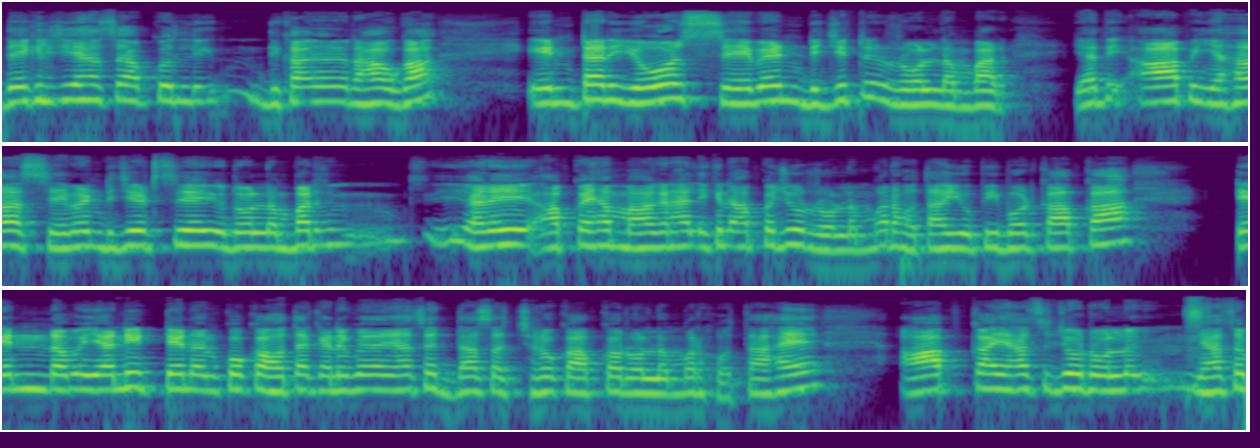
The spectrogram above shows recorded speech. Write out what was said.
देख लीजिए यहाँ से आपको दिखा रहा होगा enter your seven digit roll number यदि आप यहाँ सेवन डिजिट से रोल नंबर यानी आपका यहाँ मांग रहा है, लेकिन आपका जो रोल नंबर होता है यूपी बोर्ड का, आपका टेन नंबर यानी टेन अंकों का होता है, कहने को यहाँ से दस अक्षरों का आपका रोल नंबर होता है। आपका यहाँ से जो रोल यहाँ से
